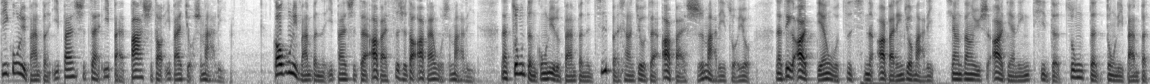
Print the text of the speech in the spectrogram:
低功率版本一般是在180到190马力。高功率版本呢，一般是在二百四十到二百五十马力，那中等功率的版本呢，基本上就在二百十马力左右。那这个二点五自吸呢，二百零九马力，相当于是二点零 T 的中等动力版本。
